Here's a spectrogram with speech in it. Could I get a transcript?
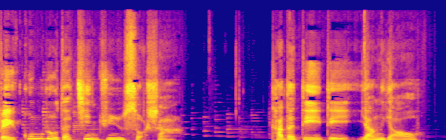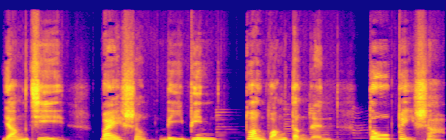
被攻入的禁军所杀。他的弟弟杨尧、杨继、外甥李斌、段广等人都被杀，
